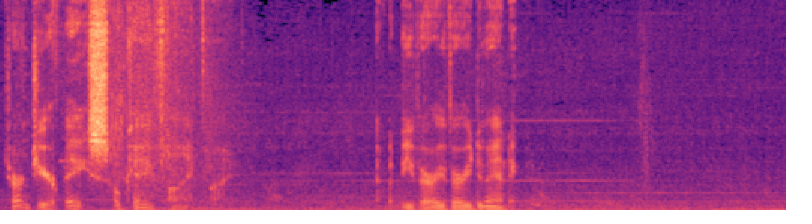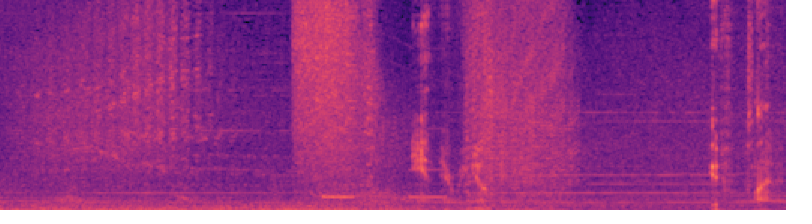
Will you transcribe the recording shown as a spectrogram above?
Return to your base. Okay, fine, fine. That would be very, very demanding. And there we go. Beautiful planet.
